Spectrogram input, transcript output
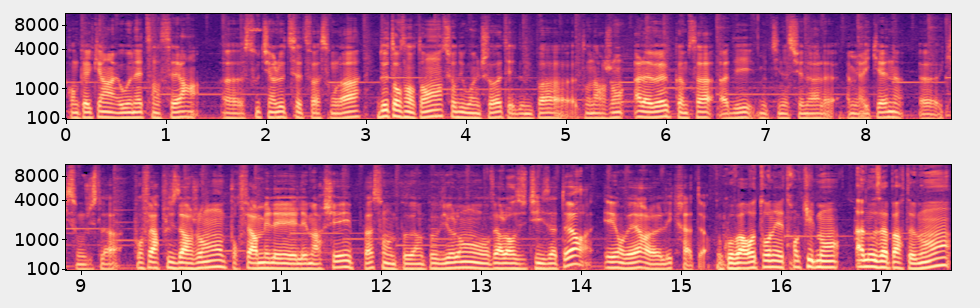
Quand quelqu'un est honnête, sincère, euh, soutiens-le de cette façon-là, de temps en temps, sur du one-shot, et donne pas ton argent à l'aveugle comme ça à des multinationales américaines euh, qui sont juste là pour faire plus d'argent, pour fermer les, marchés, pas sont un peu, un peu violents envers leurs utilisateurs et envers euh, les créateurs. Donc on va retourner tranquillement à nos appartements.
